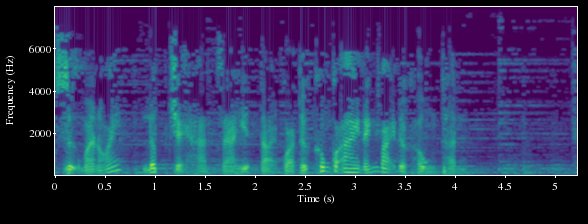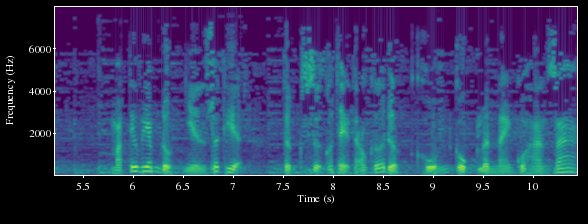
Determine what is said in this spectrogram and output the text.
sự mà nói, lớp trẻ hàn gia hiện tại quả thực không có ai đánh bại được hồng thần. Mặt tiêu viêm đột nhiên xuất hiện, thực sự có thể tháo gỡ được khốn cục lần này của hàn gia.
